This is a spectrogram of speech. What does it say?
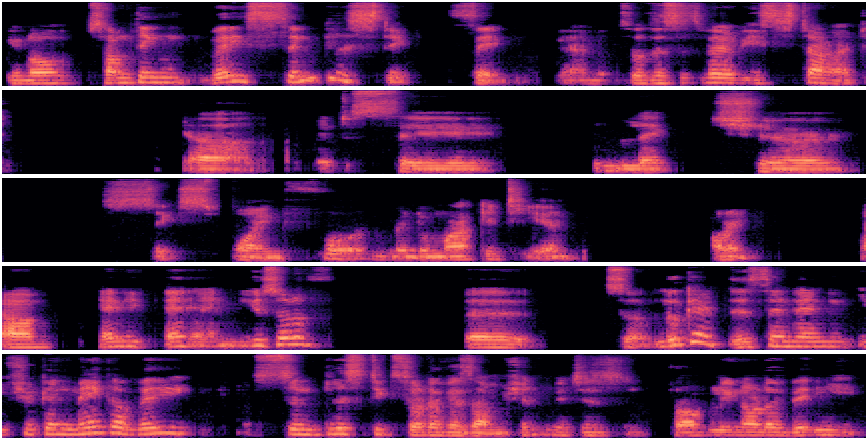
you know something very simplistic say so this is where we start uh, to say lecture 6.4 i'm going to mark it here. All right um, and, and, and you sort of uh, so look at this and then if you can make a very simplistic sort of assumption which is probably not a very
